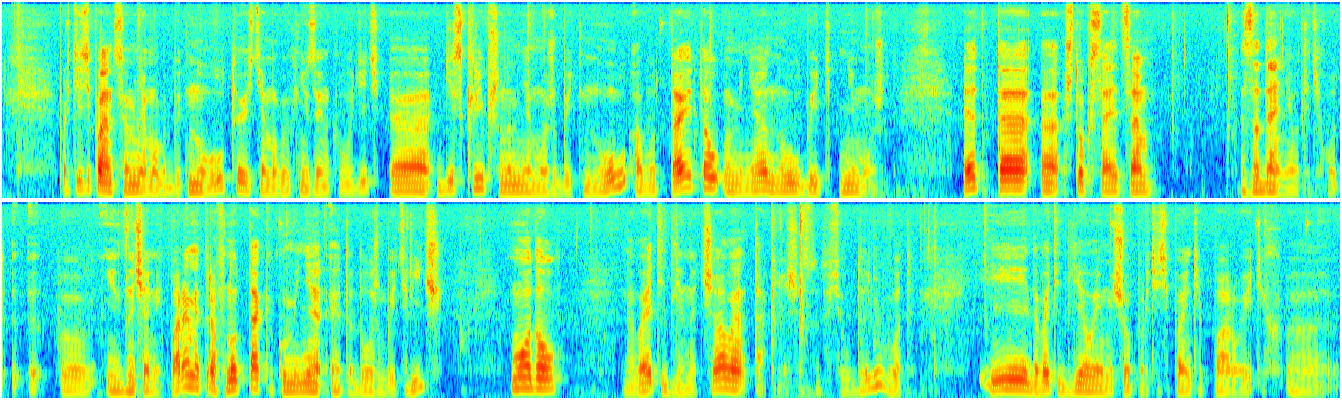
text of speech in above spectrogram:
Партисипанции у меня могут быть null, то есть я могу их не заинклюдить. Uh, description у меня может быть null, а вот title у меня null быть не может. Это uh, что касается задания вот этих вот uh, uh, изначальных параметров. Но так как у меня это должен быть rich model, давайте для начала... Так, я сейчас тут все удалю, вот. И давайте делаем еще в партисипанте пару этих э,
